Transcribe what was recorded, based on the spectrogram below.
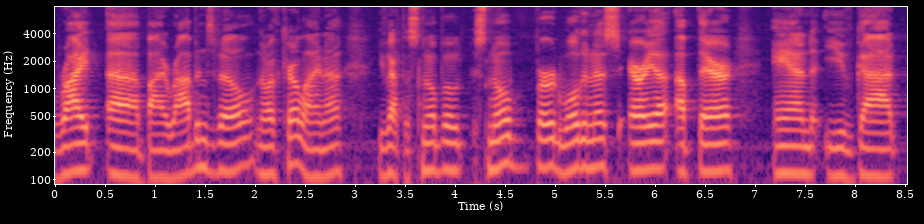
right uh, by Robbinsville, North Carolina. You've got the Snowbird, Snowbird Wilderness area up there, and you've got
